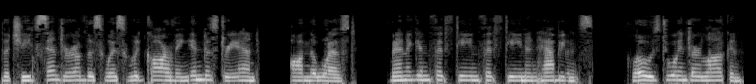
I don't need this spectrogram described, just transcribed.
the chief center of the Swiss wood carving industry and, on the west, Benningen 1515 inhabitants, close to Interlaken,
